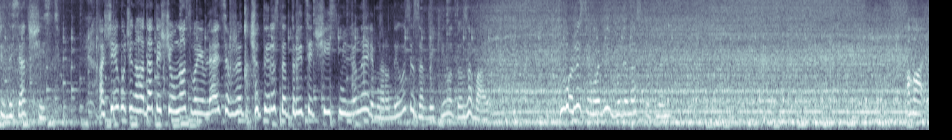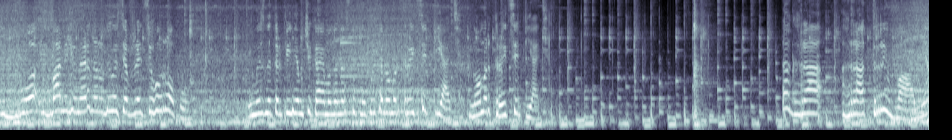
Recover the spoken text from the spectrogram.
66. А ще я хочу нагадати, що у нас виявляється вже 436 мільйонерів народилося завдяки лото забаві. Може, сьогодні буде наступним. Ага, і, дво, і два мільйонери народилися вже цього року. І ми з нетерпінням чекаємо на наступний кулька номер 35. Номер 35. Так, гра, гра триває.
